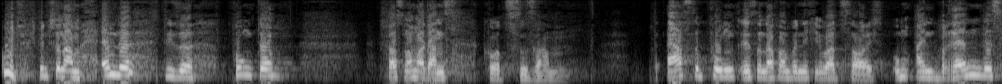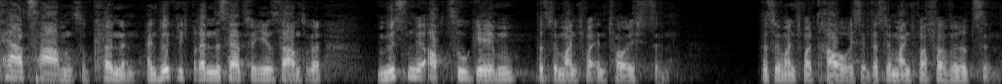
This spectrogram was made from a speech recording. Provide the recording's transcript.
Gut, ich bin schon am Ende dieser Punkte. Ich fasse nochmal ganz kurz zusammen. Der erste Punkt ist, und davon bin ich überzeugt, um ein brennendes Herz haben zu können, ein wirklich brennendes Herz für Jesus haben zu können, müssen wir auch zugeben, dass wir manchmal enttäuscht sind, dass wir manchmal traurig sind, dass wir manchmal verwirrt sind.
